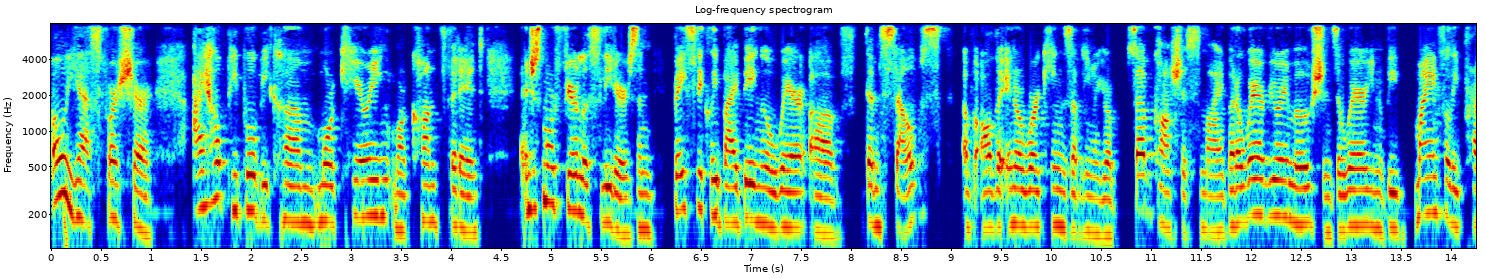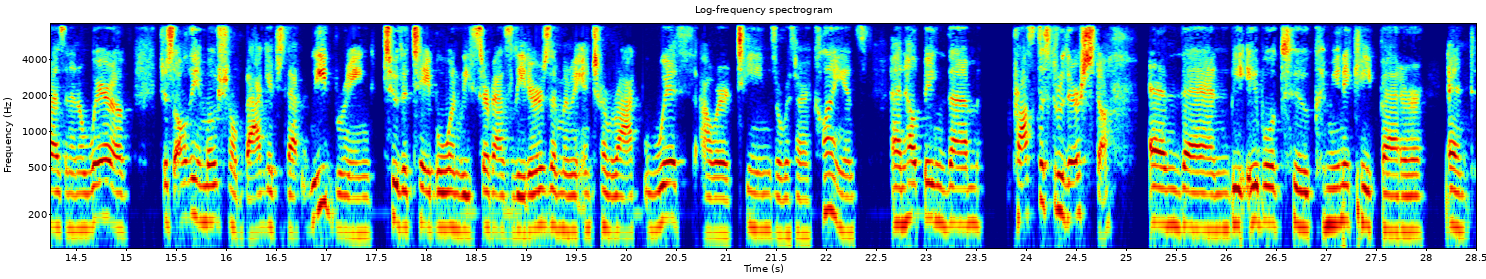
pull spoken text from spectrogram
Oh, yes, for sure. I help people become more caring, more confident, and just more fearless leaders. And basically, by being aware of themselves, of all the inner workings of you know your subconscious mind but aware of your emotions aware you know be mindfully present and aware of just all the emotional baggage that we bring to the table when we serve as leaders and when we interact with our teams or with our clients and helping them process through their stuff and then be able to communicate better and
